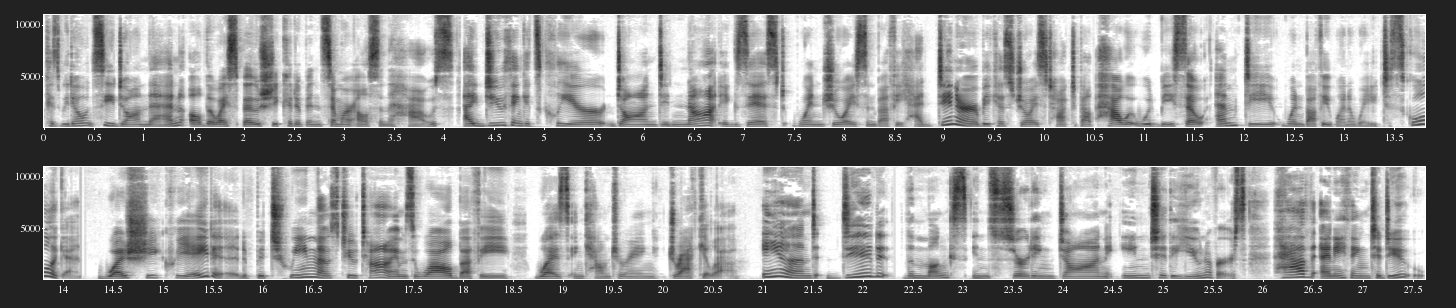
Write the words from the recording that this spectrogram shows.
because we don't see Dawn then, although I suppose she could have been somewhere else in the house. I do think it's clear Dawn did not exist when Joyce and Buffy had dinner because Joyce talked about how it would be so empty when Buffy went away to school again. Was she created between those two times while Buffy was encountering Dracula? And did the monks inserting Dawn into the universe have anything to do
